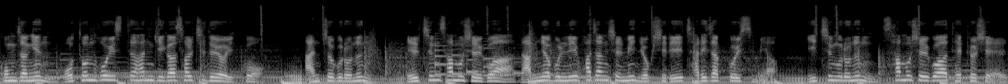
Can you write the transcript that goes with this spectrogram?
공장엔 5톤 호이스트 한 기가 설치되어 있고 안쪽으로는 1층 사무실과 남녀 분리 화장실 및 욕실이 자리 잡고 있으며 2층으로는 사무실과 대표실,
